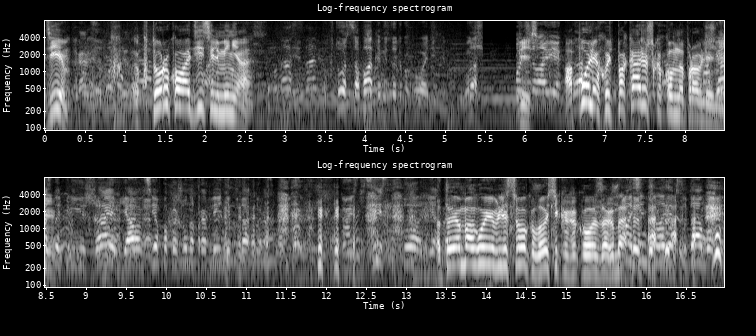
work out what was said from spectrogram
Дим, кто руководитель меня? Кто с собаками, тот руководитель. У нас весь. А поле хоть покажешь в каком направлении? Сейчас мы переезжаем, я вам всем покажу направление, куда кто расходится. То есть здесь никто не А то я могу и в лесок лосика какого загнать. Один человек сюда может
